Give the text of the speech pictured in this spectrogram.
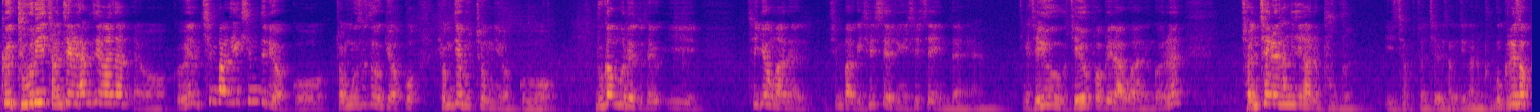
그 둘이 전체를 상징하잖아요. 왜냐면 친박의 핵심들이었고 정무수석이었고 경제부총리였고 누가 뭐래도 이 최경환은 친박의 실세 중에 실세인데 제휴 제휴법이라고 하는 거는 전체를 상징하는 부분이죠. 전체를 상징하는 부분. 그래서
